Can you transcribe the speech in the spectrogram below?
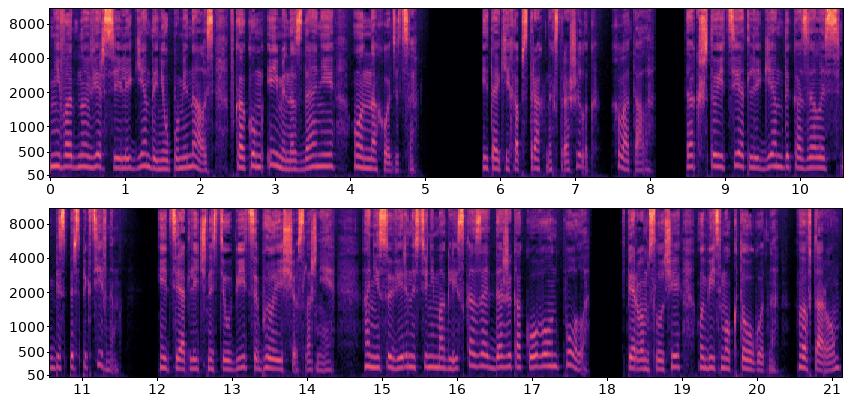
Ни в одной версии легенды не упоминалось, в каком именно здании он находится. И таких абстрактных страшилок хватало. Так что идти от легенды казалось бесперспективным. Идти от личности убийцы было еще сложнее. Они с уверенностью не могли сказать даже какого он пола. В первом случае убить мог кто угодно. Во втором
